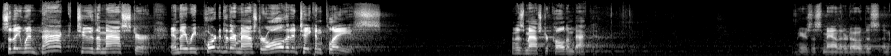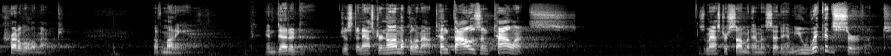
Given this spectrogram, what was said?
So they went back to the master and they reported to their master all that had taken place. And his master called him back in. And here's this man that had owed this incredible amount of money, indebted just an astronomical amount 10,000 talents. His master summoned him and said to him, You wicked servant.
